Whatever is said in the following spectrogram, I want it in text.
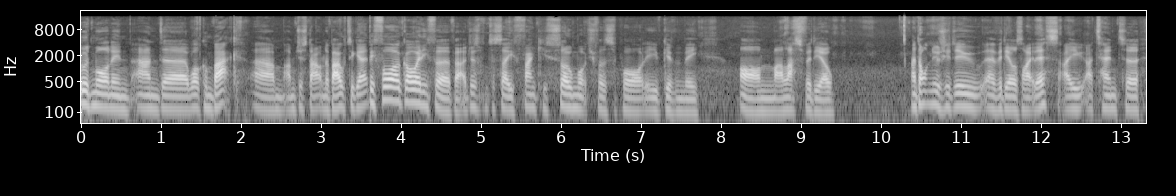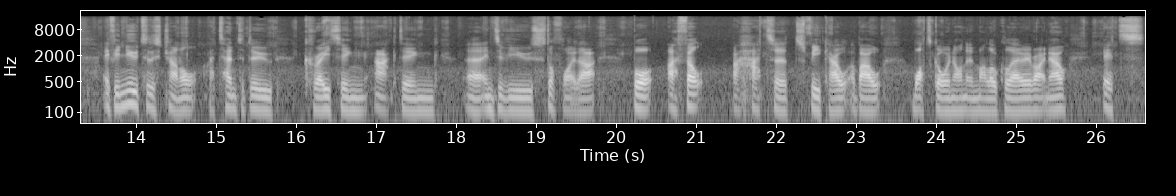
Good morning and uh, welcome back. Um, I'm just out and about again. Before I go any further, I just want to say thank you so much for the support that you've given me on my last video. I don't usually do uh, videos like this. I, I tend to, if you're new to this channel, I tend to do creating, acting, uh, interviews, stuff like that. But I felt I had to speak out about what's going on in my local area right now. It's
